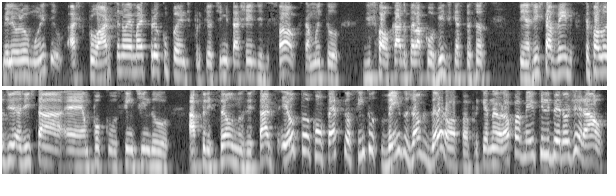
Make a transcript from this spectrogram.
melhorou muito. Acho que para o Arsenal é mais preocupante, porque o time está cheio de desfalques, está muito desfalcado pela Covid, que as pessoas. Enfim, a gente está vendo. Você falou de. A gente está é, um pouco sentindo aflição nos estádios. Eu tô, confesso que eu sinto vendo os jogos da Europa, porque na Europa meio que liberou geral.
